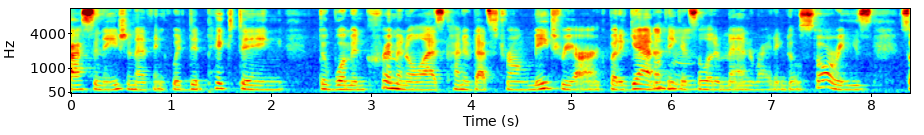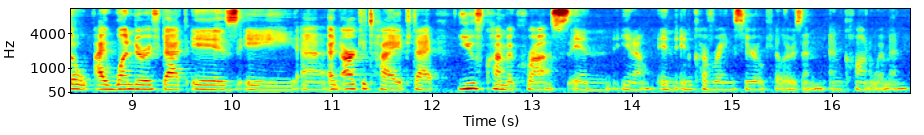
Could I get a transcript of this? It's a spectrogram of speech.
fascination I think with depicting the woman criminal as kind of that strong matriarch. But again, I think Mm-hmm. it's a lot of men writing those stories. So I wonder if that is a uh, an archetype that you've come across in you know in, in covering serial killers and, and con women.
